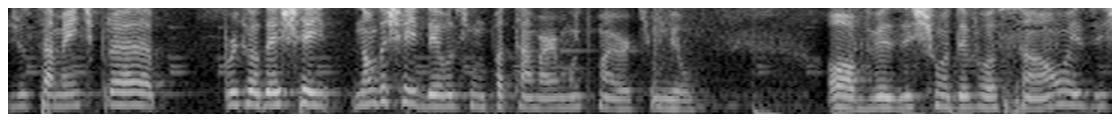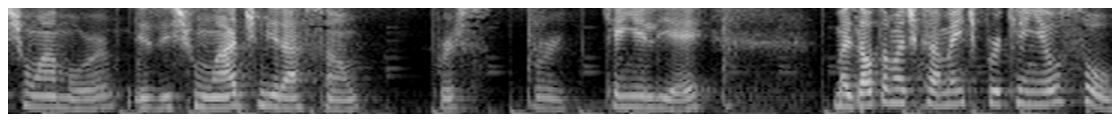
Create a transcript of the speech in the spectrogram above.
justamente para porque eu deixei, não deixei Deus em um patamar muito maior que o meu. Óbvio, existe uma devoção, existe um amor, existe uma admiração por, por quem ele é, mas automaticamente por quem eu sou.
